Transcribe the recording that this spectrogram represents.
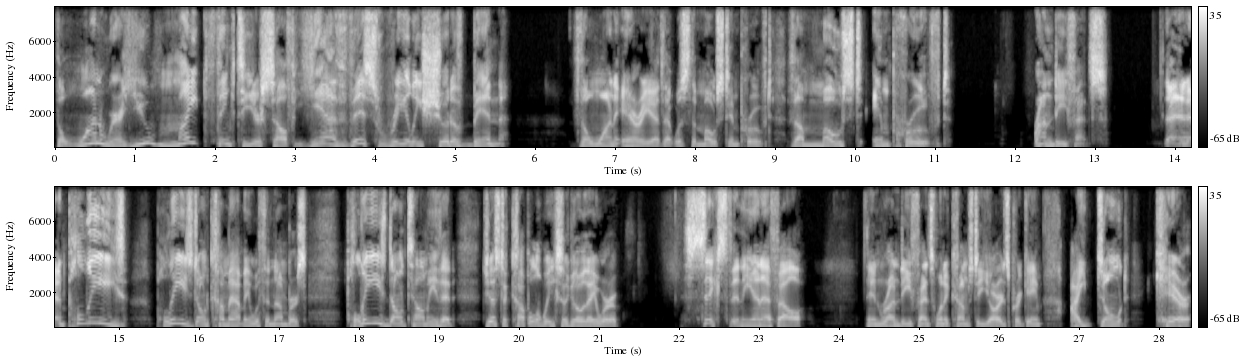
the one where you might think to yourself, yeah, this really should have been the one area that was the most improved, the most improved run defense. And, and, please, please don't come at me with the numbers. Please don't tell me that just a couple of weeks ago they were sixth in the NFL in run defense when it comes to yards per game. I don't care.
